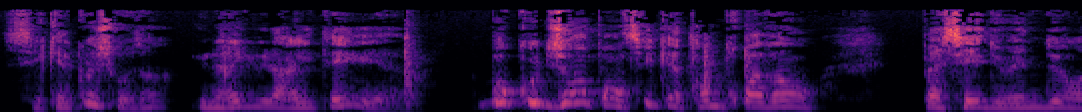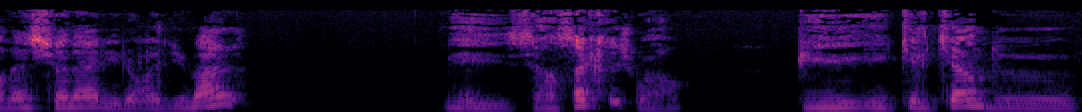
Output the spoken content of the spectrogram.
c'est quelque chose. Hein. Une régularité. euh, Beaucoup de gens pensaient qu'à 33 ans, passer de N2 en national, il aurait du mal. Mais c'est un sacré joueur. hein. Puis quelqu'un de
